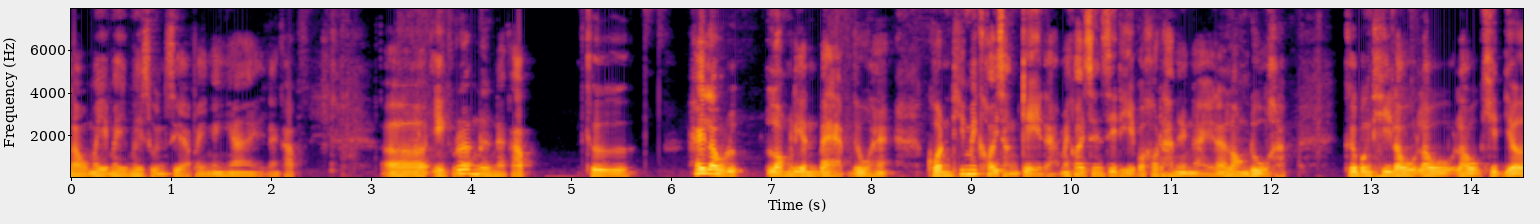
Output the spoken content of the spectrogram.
เราไม่ไม่ไม่สูญเสียไปง่าย ๆนะครับอออีกเรื่องหนึ่งนะครับ คือให้เรา ลองเรียนแบบดูฮะ คนที่ไม่ค่อยสังเกตอะไม่ค่อยเซนซิทีฟว่าเขาทำยังไงแล้วลองดูครับ คือบางทีเราเราเราคิดเยอะ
